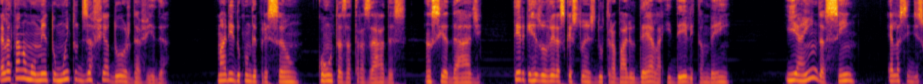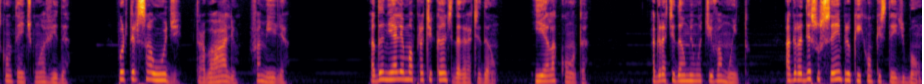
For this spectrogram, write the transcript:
Ela está num momento muito desafiador da vida. Marido com depressão, contas atrasadas, ansiedade, ter que resolver as questões do trabalho dela e dele também, e ainda assim, ela se descontente com a vida, por ter saúde, trabalho, família. A Daniela é uma praticante da gratidão e ela conta: A gratidão me motiva muito. Agradeço sempre o que conquistei de bom.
